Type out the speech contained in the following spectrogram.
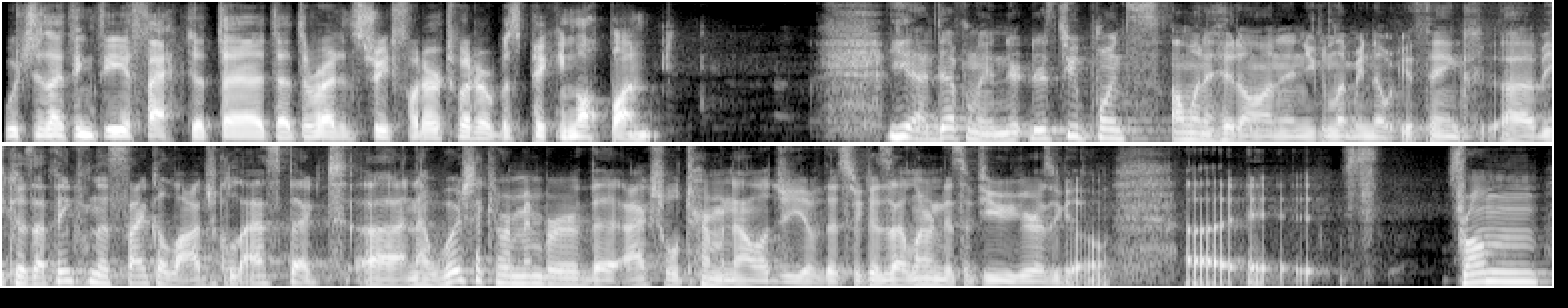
which is I think the effect that the that the Reddit Street Fighter Twitter was picking up on. Yeah, definitely. there's two points I want to hit on, and you can let me know what you think. Uh, because I think from the psychological aspect, uh, and I wish I could remember the actual terminology of this because I learned this a few years ago. Uh, from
